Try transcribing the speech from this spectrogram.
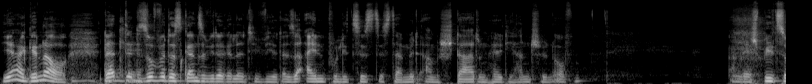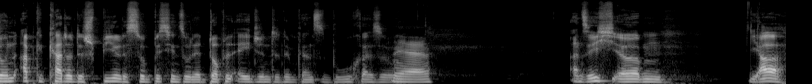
Ja, genau. Da, okay. so wird das Ganze wieder relativiert. Also ein Polizist ist da mit am Start und hält die Hand schön offen. Und er spielt so ein abgekattertes Spiel, das ist so ein bisschen so der Doppelagent in dem ganzen Buch. Also ja. an sich, ähm, ja,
